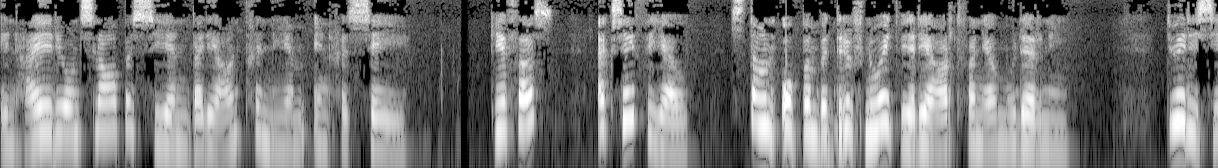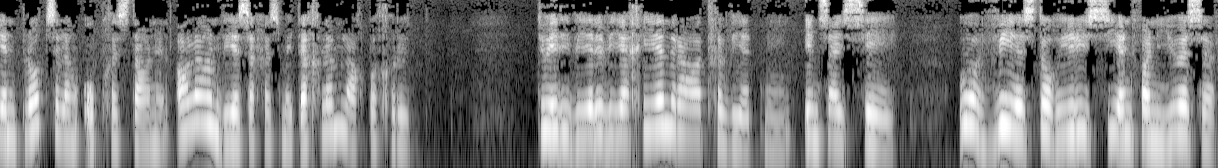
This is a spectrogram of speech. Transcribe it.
en hy het die ontslape sien by die hand geneem en gesê, Kefas, ek sê vir jou, staan op en bedroef nooit weer die hart van jou moeder nie. Toe die sien plotseling opgestaan en alle aanwezig is met een glimlach begroet. Toe die wedewee geen raad geweet nie, en sy sê, O, wie is toch hierdie sien van Joosef,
